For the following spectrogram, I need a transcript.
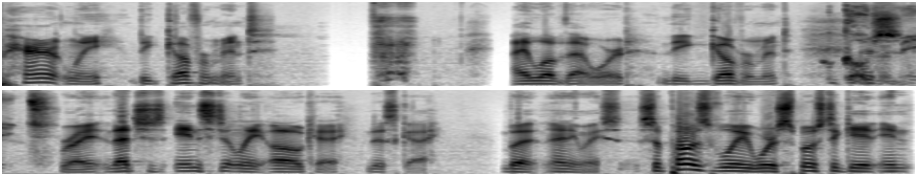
apparently the government i love that word the government There's- right? That's just instantly, oh, okay, this guy. But anyways, supposedly we're supposed to get in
